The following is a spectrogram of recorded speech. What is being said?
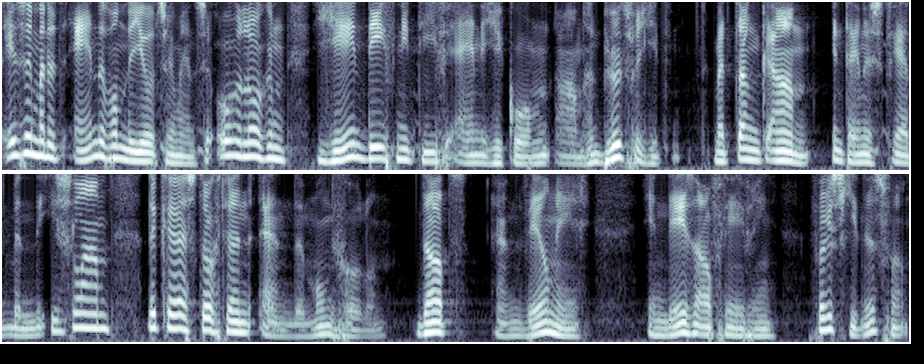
is er met het einde van de Joods-Romeinse oorlogen geen definitief einde gekomen aan het bloedvergieten, met dank aan interne strijd binnen de islam, de kruistochten en de Mongolen. Dat en veel meer in deze aflevering van Geschiedenis van.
